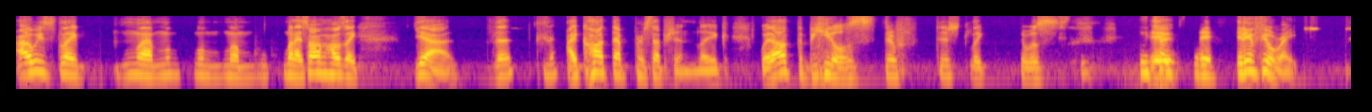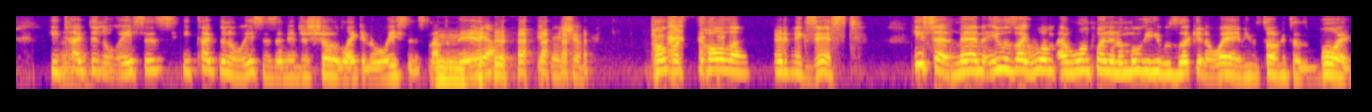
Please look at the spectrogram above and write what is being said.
I always like when I saw him, I was like, yeah, the I caught that perception. Like without the Beatles, there, there's like there was it, it, it didn't feel right. He typed in Oasis. He typed in Oasis, and it just showed like an Oasis, not the Mm. band. Yeah. It didn't show. Coca Cola didn't exist. He said, "Man, he was like one, at one point in the movie, he was looking away and he was talking to his boy.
